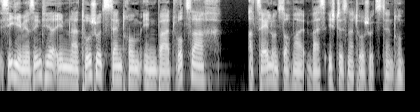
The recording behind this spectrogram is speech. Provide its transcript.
Sigi, wir sind hier im Naturschutzzentrum in Bad Wurzach. Erzähl uns doch mal, was ist das Naturschutzzentrum?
